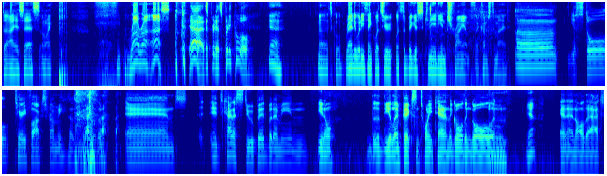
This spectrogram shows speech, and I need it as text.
the ISS. I'm like, rah rah us. yeah, it's pretty. It's pretty cool. yeah. No, that's cool. Randy, what do you think? What's your what's the biggest Canadian triumph that comes to mind? Um, you stole Terry Fox from me. That was one of them, and it's kind of stupid, but I mean, you know, the the Olympics in 2010 and the golden goal and Oh, yeah. and and all that.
